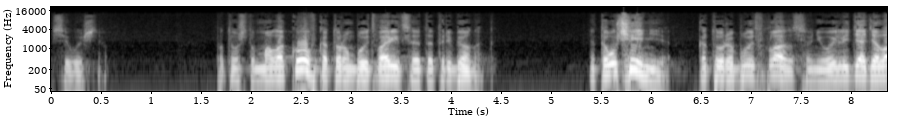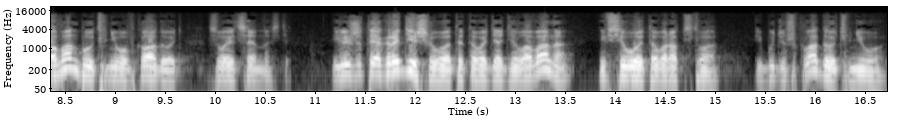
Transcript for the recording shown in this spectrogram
Всевышнего. Потому что молоко, в котором будет вариться этот ребенок, это учение, которое будет вкладываться в него. Или дядя Лаван будет в него вкладывать свои ценности. Или же ты оградишь его от этого дяди Лавана и всего этого родства, и будешь вкладывать в него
